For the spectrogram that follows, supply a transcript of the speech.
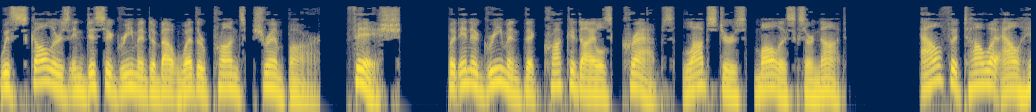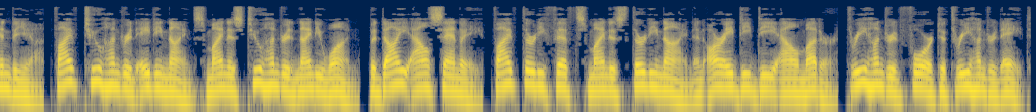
with scholars in disagreement about whether prawns, shrimp are fish but in agreement that crocodiles, crabs, lobsters, mollusks are not. Al-Fatawa al-Hindiya, 5 289–291, Bada'i al-Sana'i, 5 35–39 and Radd al-Muhtar, 304–308.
